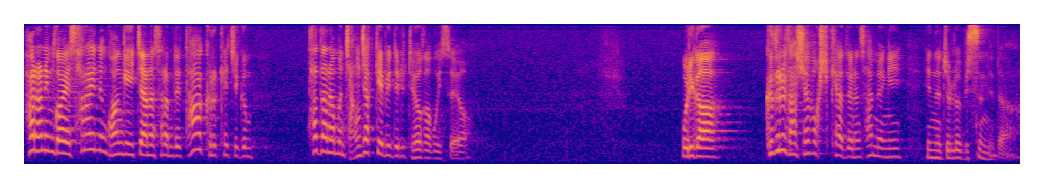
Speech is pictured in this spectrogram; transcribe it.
하나님과의 살아있는 관계 있지 않은 사람들이 다 그렇게 지금 타다남은 장작개비들이 되어가고 있어요. 우리가 그들을 다시 회복시켜야 되는 사명이 있는 줄로 믿습니다.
